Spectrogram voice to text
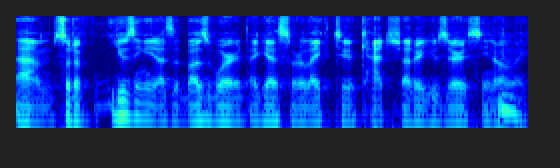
um, sort of using it as a buzzword, I guess, or like to catch other users. You know, Mm. like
